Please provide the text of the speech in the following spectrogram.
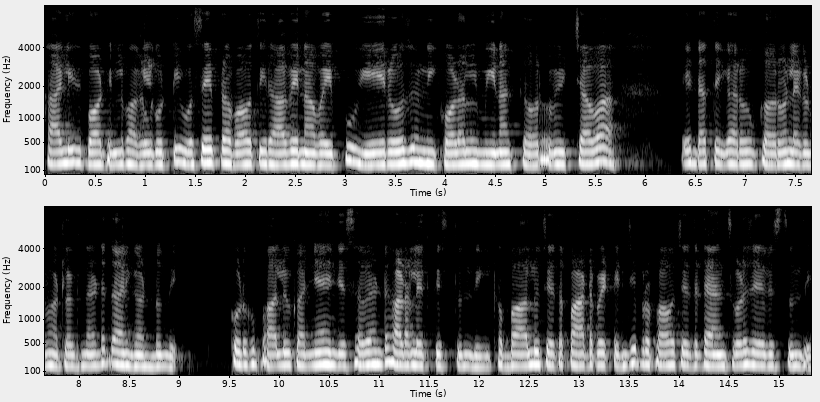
ఖాళీ బాటిల్ పగలగొట్టి వసే ప్రభావతి రావే నా వైపు ఏ రోజు నీ కోడలు మీనాకి గౌరవం ఇచ్చావా? ఏంటత్తయ్య గారు గౌరవం లేకుండా మాట్లాడుతుందంటే దానికి అంటుంది. కొడుకు బాలుకి అన్యాయం చేసావే అంటే హడలెత్తిస్తుంది ఇక బాలు చేత పాట పెట్టించి ప్రభావ చేత డ్యాన్స్ కూడా చేపిస్తుంది.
